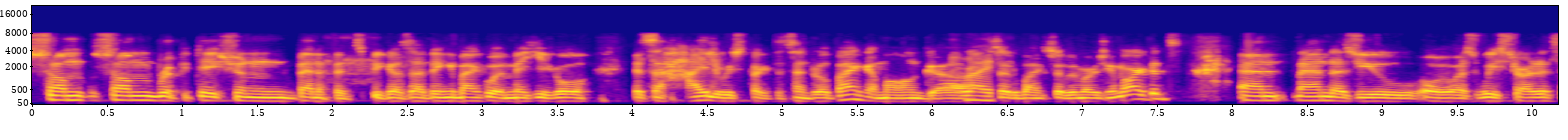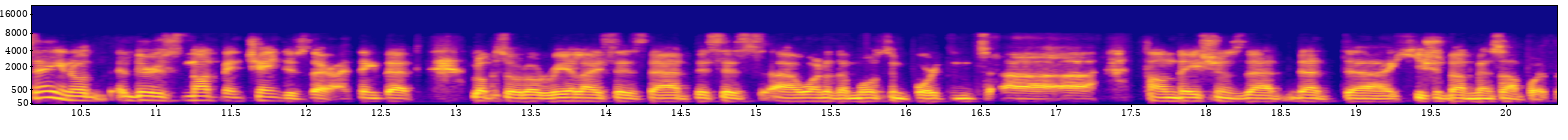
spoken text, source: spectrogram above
some some reputation benefits because I think Banco de Mexico is a highly respected central bank among uh, right. central banks of emerging markets, and and as you or as we started saying, you know, there's not been changes there. I think that Lopez Obrador realizes that this is uh, one of the most important uh, foundations that that uh, he should not mess up with.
